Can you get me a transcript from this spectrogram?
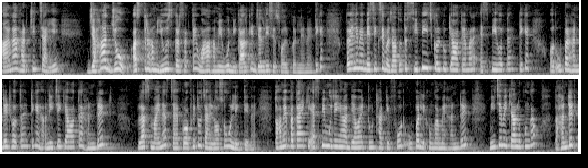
आना हर चीज़ चाहिए। जहाँ जो अस्त्र हम यूज़ कर सकते हैं, वहाँ हमें वो निकाल के जल्दी से सॉल्व कर लेना है, ठीक है? पहले मैं बेसिक से बताता हूँ तो सी पी टू क्या होता है? हमारा एस पी होता है, ठीक है? और ऊपर हंड्रेड होता है, ठीक है? नीचे क्या होता है? हंड्रेड प्लस माइनस, चाहे प्रॉफिट हो, चाहे लॉस हो, वो लिख देना है। तो हमें पता है कि एसपी मुझे यहाँ दिया हुआ है टू थर्टी फोर ऊपर लिखूँगा मैं हंड्रेड नीचे में क्या लिखूँगा? तो हंड्रेड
